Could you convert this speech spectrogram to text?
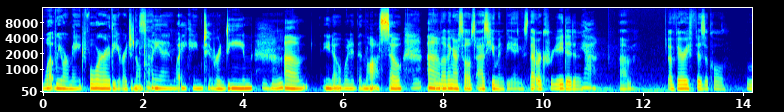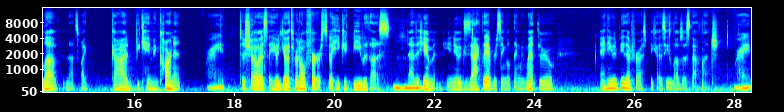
what we were made for, the original exactly. plan, what he came to redeem. Mm-hmm. Um, you know what had been lost. So um, loving ourselves as human beings that were created in yeah. um, a very physical love. And that's why god became incarnate right. to show us that he would go through it all first so he could be with us mm-hmm. as a human. He knew exactly every single thing we went through and he would be there for us because he loves us that much. Right.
